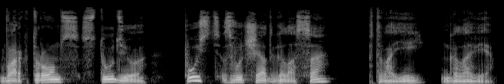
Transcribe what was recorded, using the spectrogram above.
Варктромс Студио. Пусть звучат голоса в твоей голове.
